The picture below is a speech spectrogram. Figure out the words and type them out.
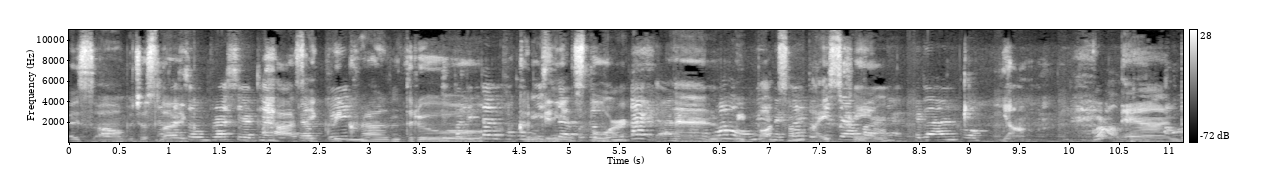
Guys, um, we just like has a quick run through a convenience store and we bought some ice cream. Yum. And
